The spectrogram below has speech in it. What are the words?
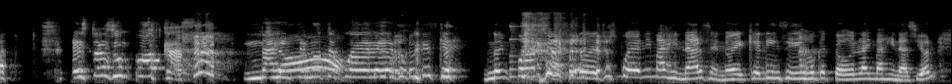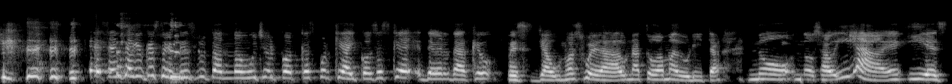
Esto es un podcast. La gente no te puede ver. Que es que no importa, pero ellos pueden imaginarse, ¿no? Es que Lindsay dijo que todo en la imaginación. Es en serio que estoy disfrutando mucho el podcast porque hay cosas que de verdad que, pues ya uno a su edad, una toda madurita, no, no sabía. ¿eh? Y es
